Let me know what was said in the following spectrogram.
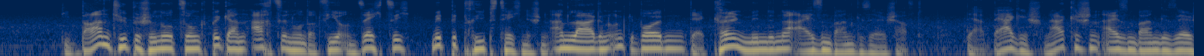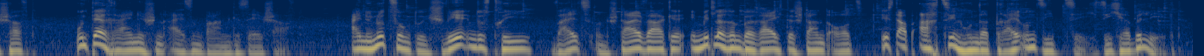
Die bahntypische Nutzung begann 1864 mit betriebstechnischen Anlagen und Gebäuden der Köln-Mindener Eisenbahngesellschaft, der Bergisch-Märkischen Eisenbahngesellschaft und der Rheinischen Eisenbahngesellschaft. Eine Nutzung durch Schwerindustrie, Walz- und Stahlwerke im mittleren Bereich des Standorts ist ab 1873 sicher belegt.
